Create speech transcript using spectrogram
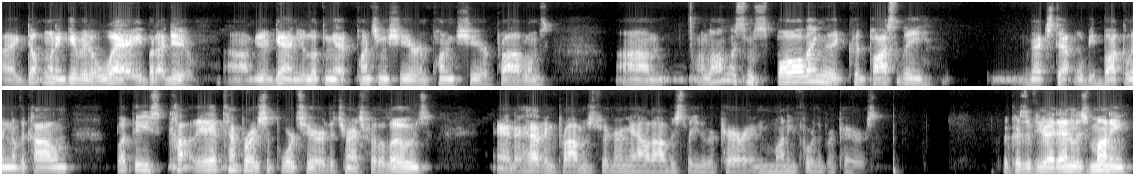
I don't want to give it away, but I do. Um, again, you're looking at punching shear and punch shear problems, um, along with some spalling that could possibly. Next step will be buckling of the column, but these they have temporary supports here to transfer the loads and they're having problems figuring out, obviously, the repair and money for the repairs. Because if you had endless money,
